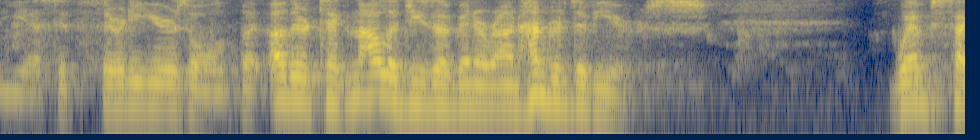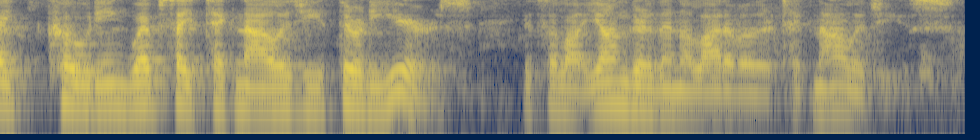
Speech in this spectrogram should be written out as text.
Yes, it's 30 years old, but other technologies have been around hundreds of years. Website coding, website technology, 30 years. It's a lot younger than a lot of other technologies.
